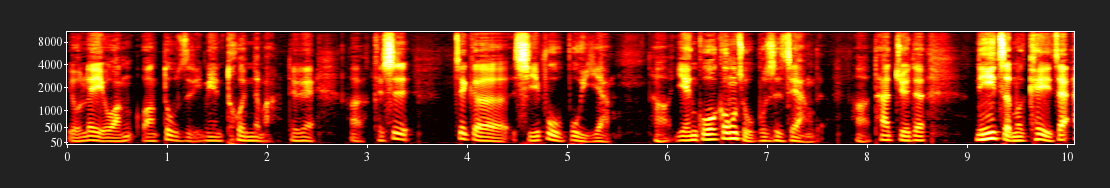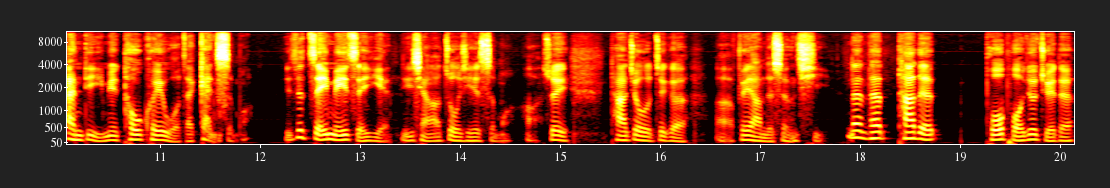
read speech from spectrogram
有泪往往肚子里面吞的嘛，对不对啊？可是这个媳妇不一样啊，延国公主不是这样的啊，她觉得。你怎么可以在暗地里面偷窥我在干什么？你这贼眉贼眼，你想要做些什么啊？所以他就这个呃非常的生气。那他他的婆婆就觉得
